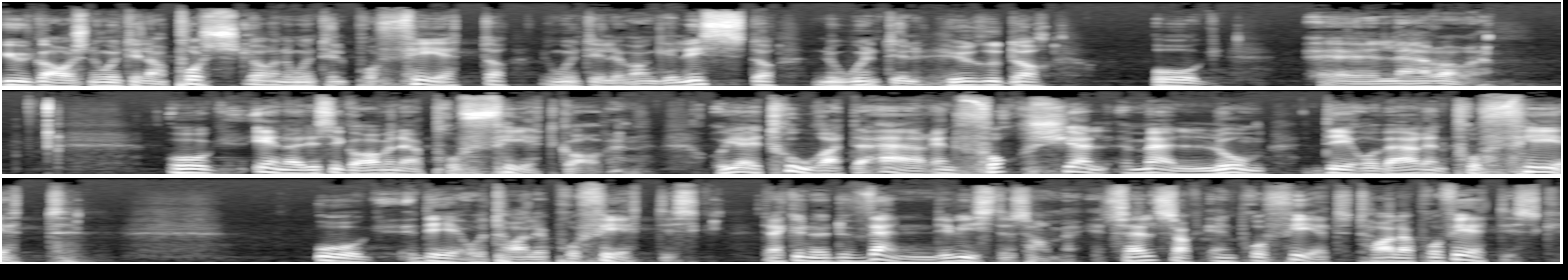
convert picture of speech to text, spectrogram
Gud ga oss noen til apostler, noen til profeter, noen til evangelister, noen til hyrder og eh, lærere. Og en av disse gavene er profetgaven. Og jeg tror at det er en forskjell mellom det å være en profet og det å tale profetisk. Det er ikke nødvendigvis det samme. Selvsagt, en profet taler profetisk.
